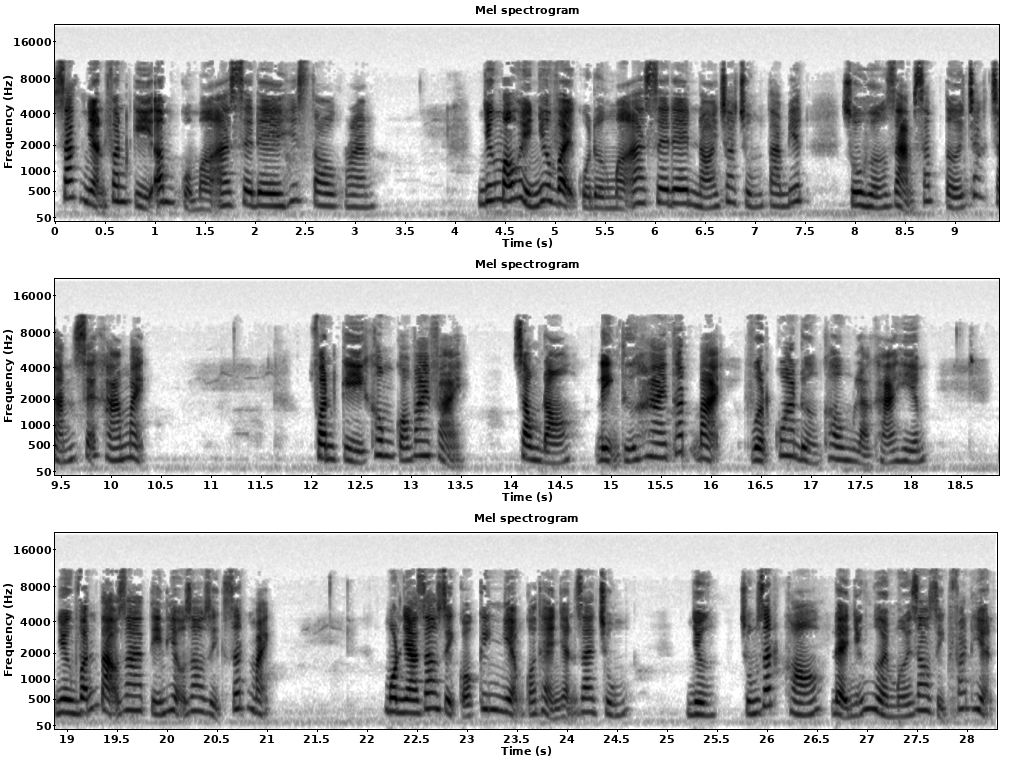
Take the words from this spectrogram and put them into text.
xác nhận phân kỳ âm của MACD histogram. Những mẫu hình như vậy của đường MACD nói cho chúng ta biết xu hướng giảm sắp tới chắc chắn sẽ khá mạnh. Phân kỳ không có vai phải, trong đó đỉnh thứ hai thất bại vượt qua đường không là khá hiếm, nhưng vẫn tạo ra tín hiệu giao dịch rất mạnh. Một nhà giao dịch có kinh nghiệm có thể nhận ra chúng, nhưng chúng rất khó để những người mới giao dịch phát hiện.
